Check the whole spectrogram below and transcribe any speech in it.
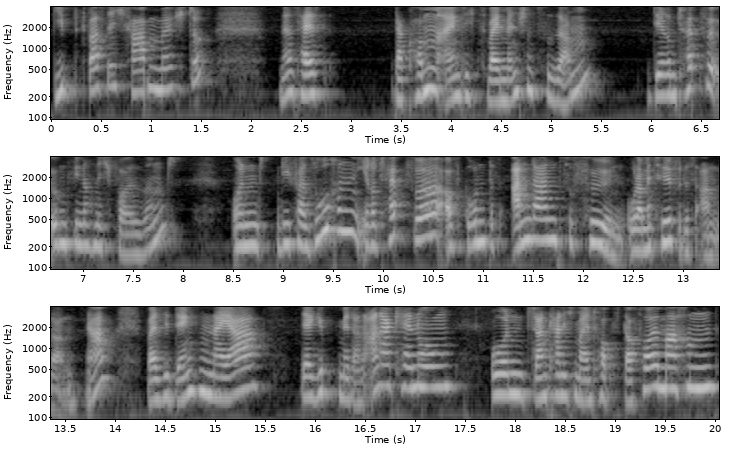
gibt, was ich haben möchte. Das heißt, da kommen eigentlich zwei Menschen zusammen, deren Töpfe irgendwie noch nicht voll sind. Und die versuchen, ihre Töpfe aufgrund des anderen zu füllen oder mit Hilfe des anderen, ja, weil sie denken, naja, der gibt mir dann Anerkennung und dann kann ich meinen Topf da voll machen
